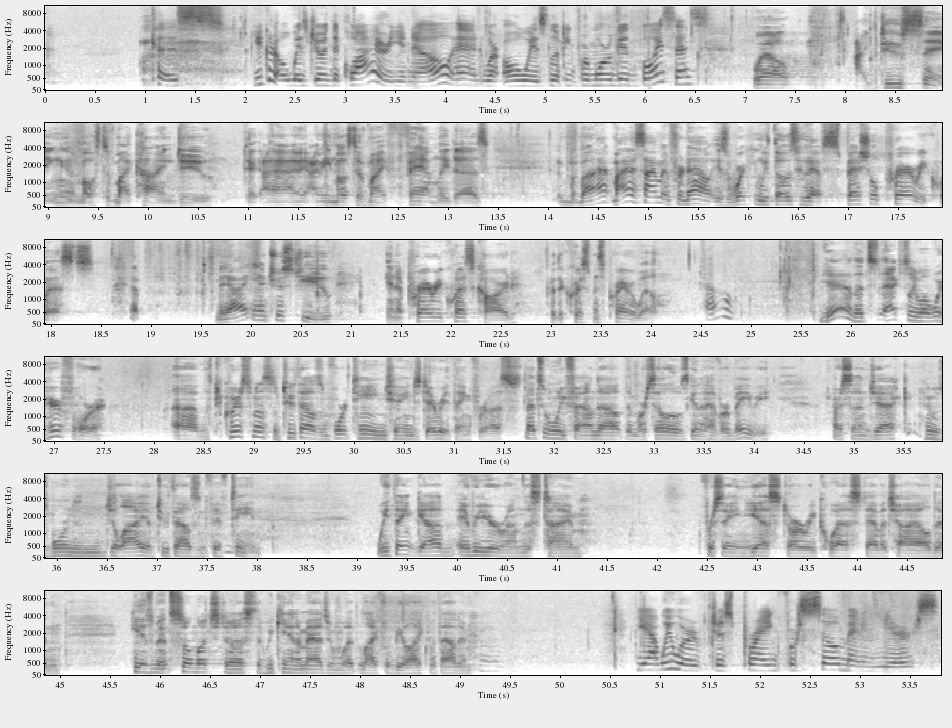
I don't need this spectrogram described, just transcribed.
Because you could always join the choir, you know, and we're always looking for more good voices. Well, I do sing. Most of my kind do. I, I, I mean, most of my family does. But my, my assignment for now is working with those who have special prayer requests. May I interest you in a prayer request card for the Christmas prayer well? Oh, Yeah, that's actually what we're here for. Um, Christmas of 2014 changed everything for us. That's when we found out that Marcella was going to have our baby, our son Jack, who was born in July of 2015. We thank God every year around this time for saying yes to our request to have a child, and He has meant so much to us that we can't imagine what life would be like without Him. Mm-hmm. yeah, we were just praying for so many years.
